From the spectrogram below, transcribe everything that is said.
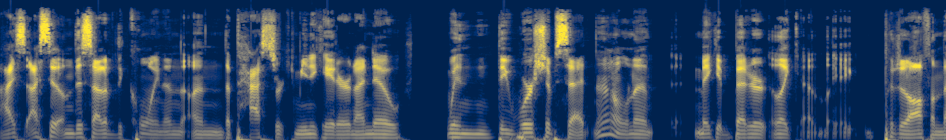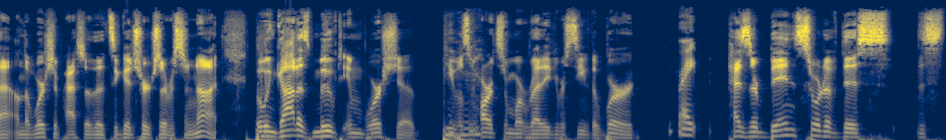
I, I sit on this side of the coin on, on the pastor communicator and i know when the worship set i don't want to make it better like, like put it off on that on the worship pastor that's a good church service or not. But when god has moved in worship people's mm-hmm. hearts are more ready to receive the word. Right. Has there been sort of this this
